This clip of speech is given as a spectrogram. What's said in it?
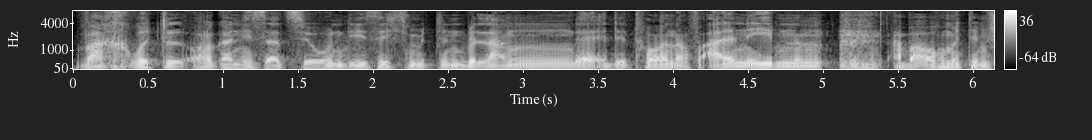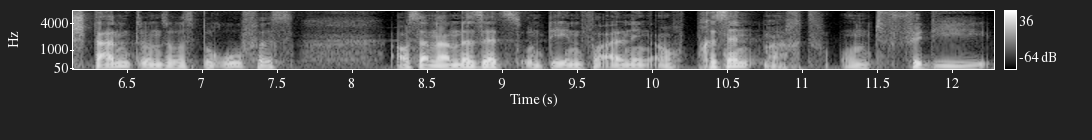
Wachrüttelorganisation, die sich mit den Belangen der Editoren auf allen Ebenen, aber auch mit dem Stand unseres Berufes auseinandersetzt und den vor allen Dingen auch präsent macht und für die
